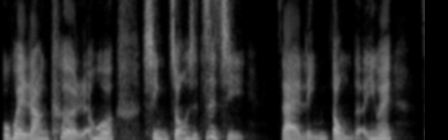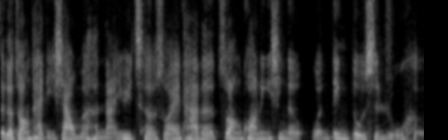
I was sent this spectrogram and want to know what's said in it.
不会让客人或信众是自己在灵动的，因为这个状态底下，我们很难预测说，哎，他的状况灵性的稳定度是如何。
